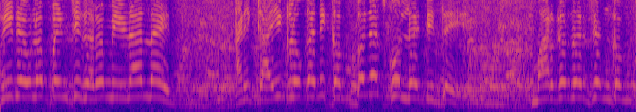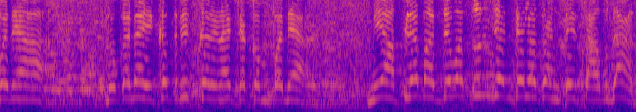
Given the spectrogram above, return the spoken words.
रिडेव्हलपमेंटची घरं मिळणार नाहीत. आणि काही लोकांनी कंपन्याच खोलल्या आहेत तिथे. मार्गदर्शन कंपन्या लोकांना एकत्रित करण्याच्या कंपन्या. मी आपल्या माध्यमातून जनतेला सांगते सावधान.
